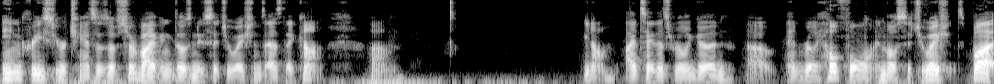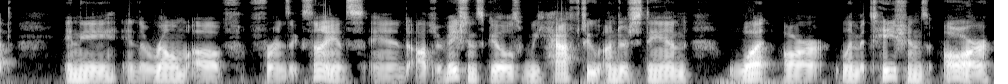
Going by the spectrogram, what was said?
increase your chances of surviving those new situations as they come. Um, you know, I'd say that's really good uh, and really helpful in most situations. But in the in the realm of forensic science and observation skills, we have to understand what our limitations are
